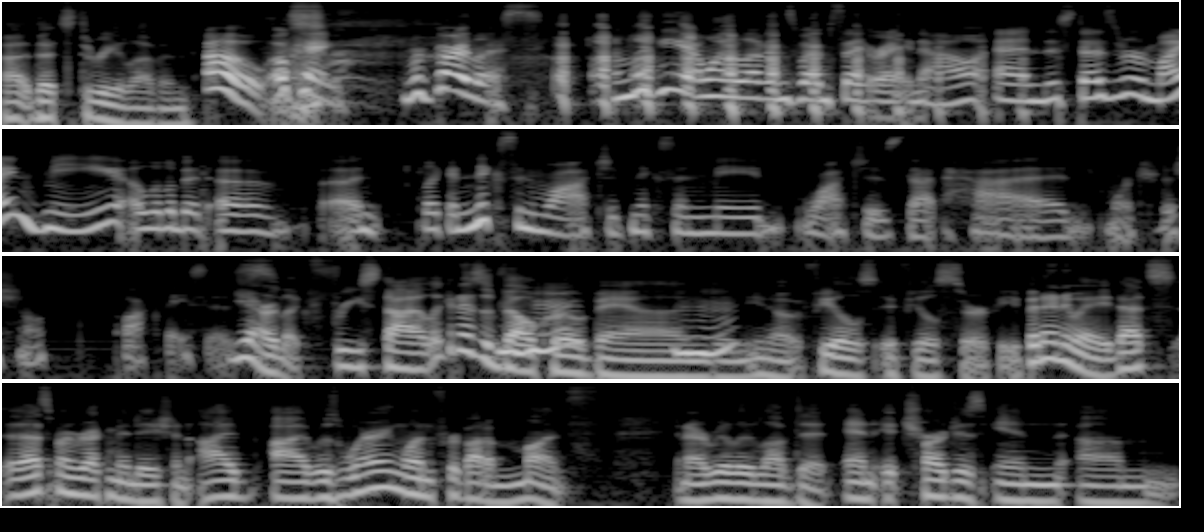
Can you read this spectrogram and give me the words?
Uh, that's three eleven. Oh, okay. Regardless, I'm looking at 111's website right now, and this does remind me a little bit of a, like a Nixon watch. If Nixon made watches that had more traditional clock faces. Yeah, or like freestyle. Like it has a Velcro Mhm. band, Mhm. and you know it feels it feels surfy. But anyway, that's that's my recommendation. I I was wearing one for about a month, and I really loved it. And it charges in um,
